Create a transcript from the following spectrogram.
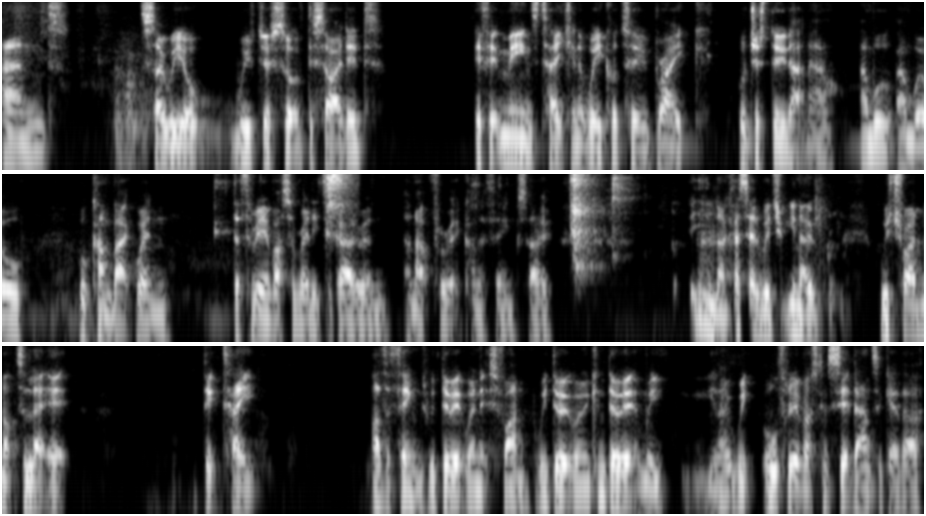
and so we all we've just sort of decided if it means taking a week or two break, we'll just do that now, and we'll and we'll we'll come back when the three of us are ready to go and and up for it, kind of thing. So, Hmm. like I said, which you know, we've tried not to let it dictate other things. We do it when it's fun. We do it when we can do it, and we, you know, we all three of us can sit down together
